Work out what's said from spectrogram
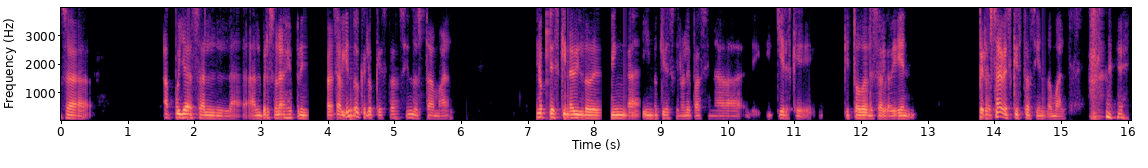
O sea, apoyas al, al personaje principal sabiendo que lo que está haciendo está mal. No quieres que nadie lo detenga y no quieres que no le pase nada y quieres que, que todo le salga bien, pero sabes que está haciendo mal.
